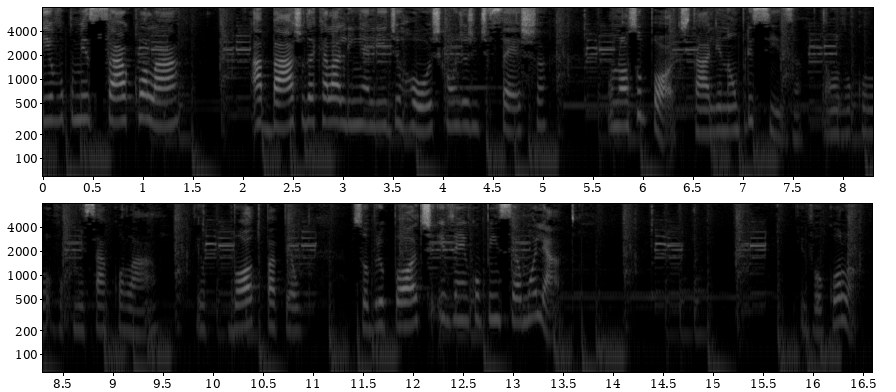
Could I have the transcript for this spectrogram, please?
e eu vou começar a colar abaixo daquela linha ali de rosca onde a gente fecha o nosso pote, tá? Ali não precisa. Então, eu vou, vou começar a colar. Eu boto o papel sobre o pote e venho com o pincel molhado. E vou colando.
